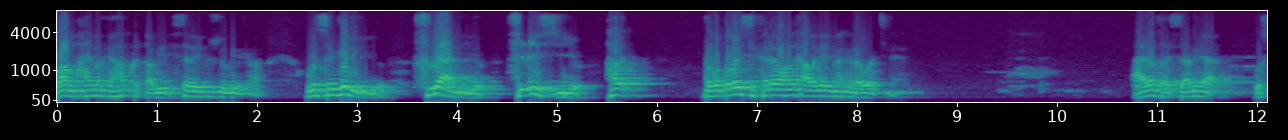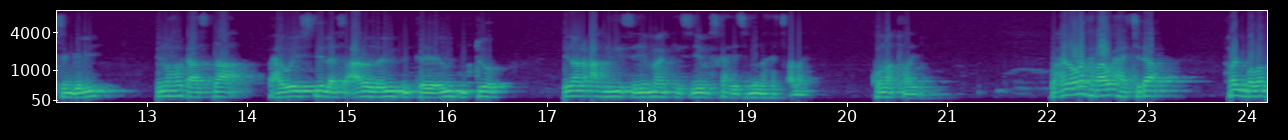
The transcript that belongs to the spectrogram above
waa maxay markaa habka qabiilaysan ay ku soo geli karaan? Warsangeli iyo fulaan iyo ficiis iyo hal dabadabaysi kale oo halkaa laga imaan karaa waa jiraa waxay la tahay aniga warsangeli inuu halkaasna waxa weeye sidii laascaanood ay u dintay ay u dinto inaanu caqligiisa iyo maankiisa iyo maskaxdiisa midna ka jeclay kuna talay. Waxaynu odhan karaa waxaa jira rag badan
